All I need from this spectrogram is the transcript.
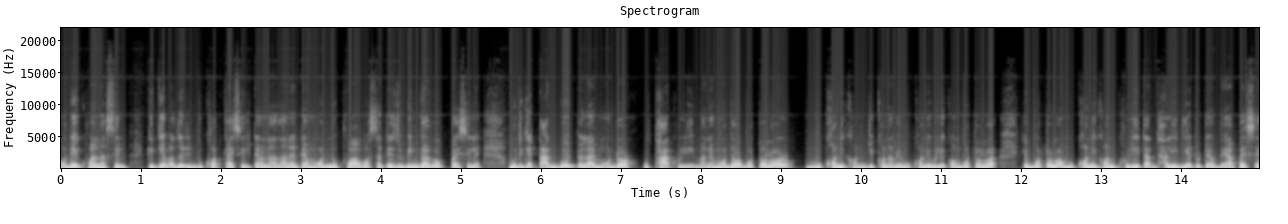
মদেই খোৱা নাছিল কেতিয়াবা যদি দুখত খাইছিল তেওঁ নাজানে তেওঁ মদ নোখোৱা অৱস্থাতে জুবিন গাৰ্গক পাইছিলে। গতিকে তাত গৈ পেলাই মদৰ কোফা খুলি মানে মদৰ বটলৰ মুখনিখন যিখন আমি মুখনি বুলি কওঁ বটলৰ সেই বটলৰ মুখনিখন খুলি তাত ঢালি দিয়াটো তেওঁ বেয়া পাইছে।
